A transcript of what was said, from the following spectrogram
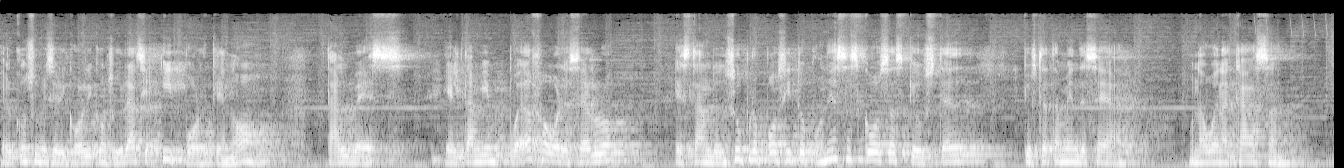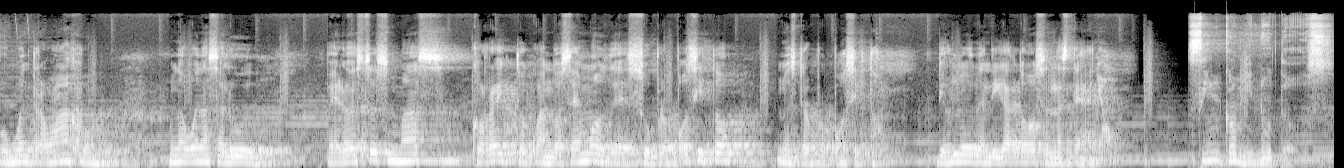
Él con su misericordia y con su gracia. Y por qué no, tal vez Él también pueda favorecerlo estando en su propósito con esas cosas que usted, que usted también desea. Una buena casa, un buen trabajo, una buena salud, pero esto es más correcto cuando hacemos de su propósito nuestro propósito. Dios les bendiga a todos en este año. Cinco minutos,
